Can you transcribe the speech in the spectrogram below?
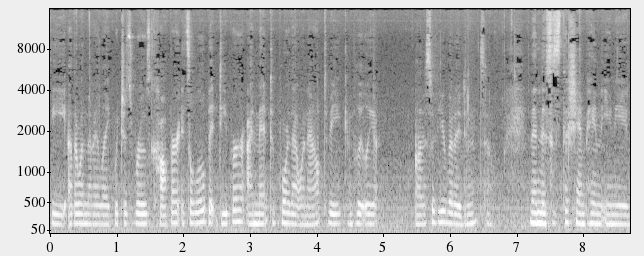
the other one that I like, which is Rose Copper. It's a little bit deeper. I meant to pour that one out, to be completely honest with you, but I didn't. So, and then this is the champagne that you need.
